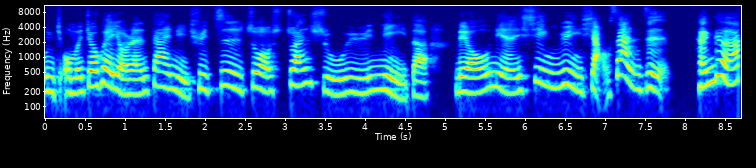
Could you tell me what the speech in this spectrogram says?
嗯，我们就会有人带你去制作专属于你的流年幸运小扇子，很可爱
